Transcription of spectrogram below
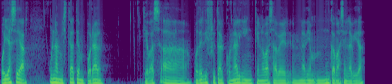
o ya sea una amistad temporal que vas a poder disfrutar con alguien que no vas a ver nadie, nunca más en la vida,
